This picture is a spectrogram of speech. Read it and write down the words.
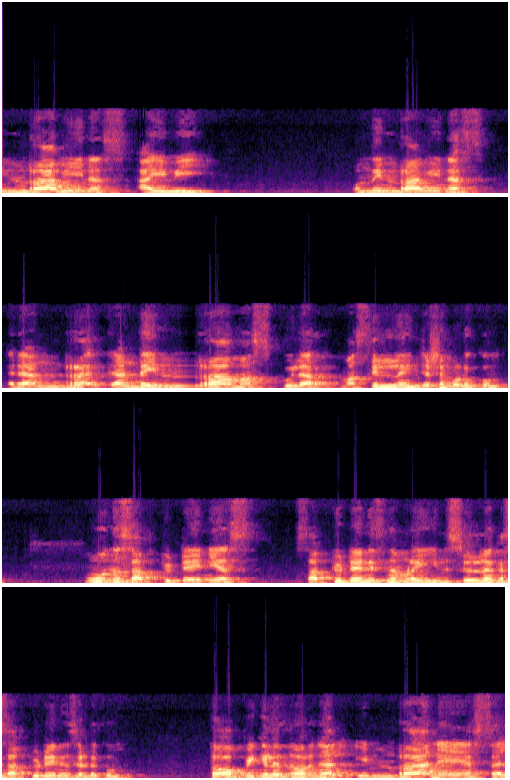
intravenous I V ഒന്ന് ഇൻട്രാവീനസ് രണ്ട് രണ്ട് ഇൻട്രാമസ്കുലർ മസിലിന് ഇഞ്ചക്ഷൻ കൊടുക്കും. മൂന്ന് സബ്ക്യൂട്ടേനിയസ് സബ്ക്യൂട്ടേനിയസ് നമ്മൾ ഇൻസുലിനൊക്കെ സബ്ക്യൂട്ടേനിയസ് എടുക്കും. ടോപ്പിക്കൽ എന്ന് പറഞ്ഞാൽ ഇൻട്രാനേസൽ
